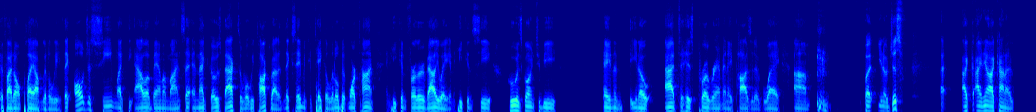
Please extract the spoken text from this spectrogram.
if I don't play, I'm going to leave. They all just seem like the Alabama mindset, and that goes back to what we talked about. It Nick Saban could take a little bit more time, and he can further evaluate, and he can see who is going to be a you know add to his program in a positive way. Um, but you know, just I I, I know I kind of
